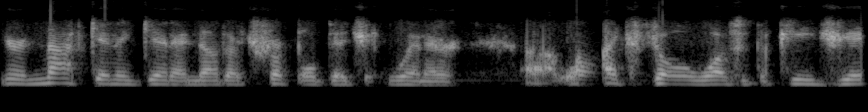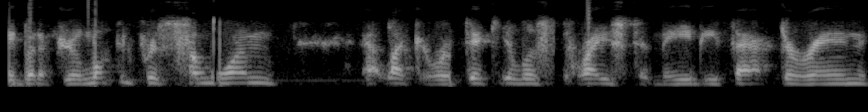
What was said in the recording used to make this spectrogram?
you're not going to get another triple digit winner uh, like Phil was at the PGA. But if you're looking for someone at like a ridiculous price to maybe factor in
